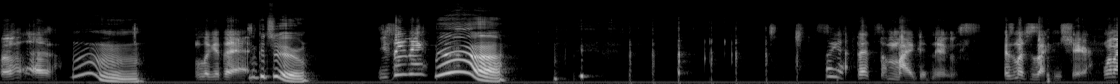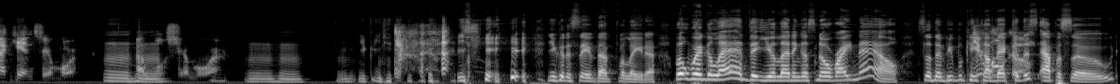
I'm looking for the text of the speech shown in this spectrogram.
Uh, uh, Hmm. look at that. Look at you. You see me? Yeah. So yeah, that's my good news. As much as I can share. When I can share more, I Mm-hmm. will share more. Mm-hmm. Mm-hmm. You, you, you could have saved that for later. But we're glad that you're letting us know right now. So then people can You're come back to this episode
